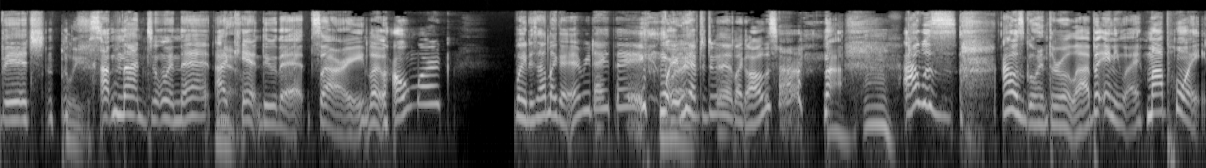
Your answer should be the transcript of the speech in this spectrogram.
bitch, please. I'm not doing that. I can't do that. Sorry. Like homework? Wait, is that like an everyday thing? Wait, we have to do that like all the time? Mm. I was I was going through a lot. But anyway, my point.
